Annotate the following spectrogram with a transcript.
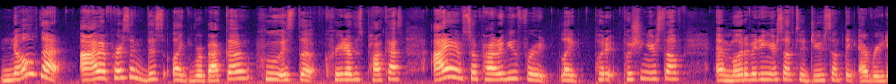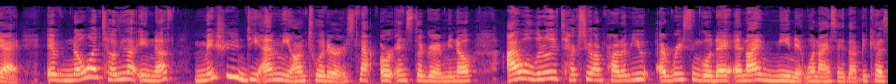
know that i'm a person this like rebecca who is the creator of this podcast i am so proud of you for like put it, pushing yourself and motivating yourself to do something every day. If no one tells you that enough, make sure you DM me on Twitter, Snap, or Instagram. You know, I will literally text you, I'm proud of you every single day, and I mean it when I say that because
